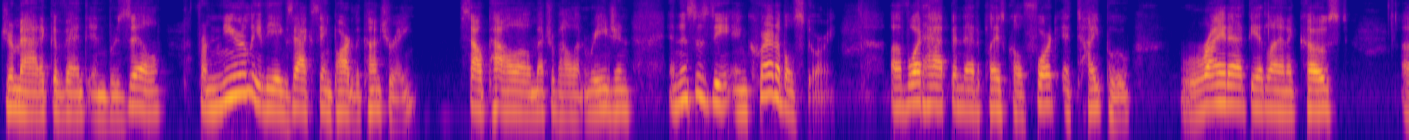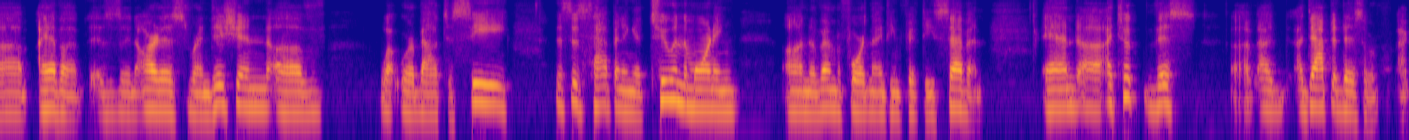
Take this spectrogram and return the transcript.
dramatic event in Brazil from nearly the exact same part of the country, Sao Paulo metropolitan region. And this is the incredible story of what happened at a place called Fort Itaipu, right at the Atlantic coast. Uh, I have a is an artist's rendition of what we're about to see. This is happening at two in the morning on November 4th, 1957. And uh, I took this, uh, I adapted this, or I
